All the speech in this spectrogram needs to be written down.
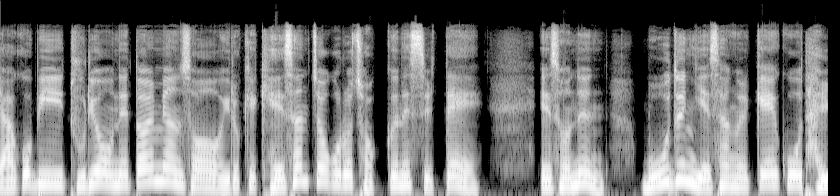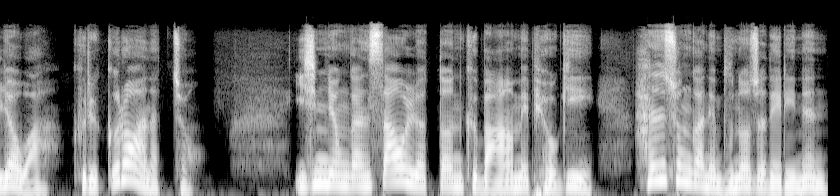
야곱이 두려움에 떨면서 이렇게 계산적으로 접근했을 때 에서는 모든 예상을 깨고 달려와 그를 끌어안았죠. 20년간 쌓아올렸던 그 마음의 벽이 한순간에 무너져 내리는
